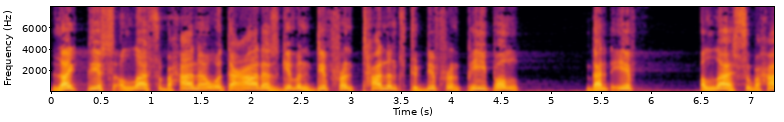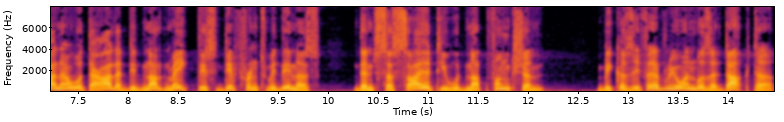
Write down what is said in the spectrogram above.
Like this, Allah subhanahu wa ta'ala has given different talents to different people. That if Allah subhanahu wa ta'ala did not make this difference within us, then society would not function. Because if everyone was a doctor,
